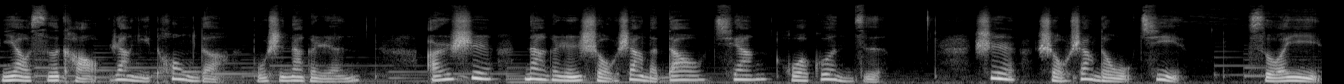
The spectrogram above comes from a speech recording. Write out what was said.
你要思考，让你痛的不是那个人，而是那个人手上的刀、枪或棍子，是手上的武器。所以，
